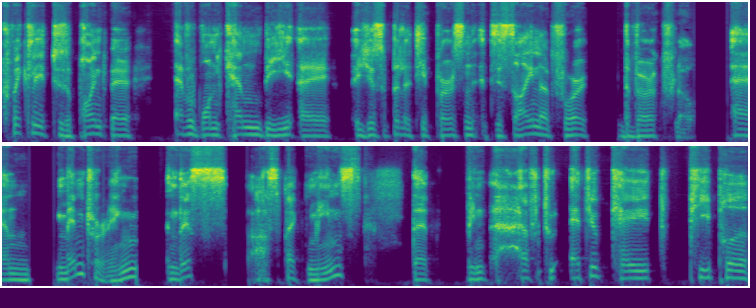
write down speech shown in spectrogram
quickly to the point where everyone can be a, a usability person, a designer for the workflow. And mentoring in this aspect means that we have to educate people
